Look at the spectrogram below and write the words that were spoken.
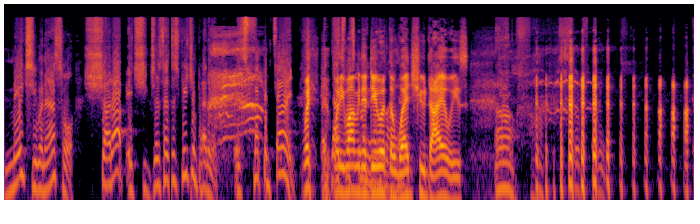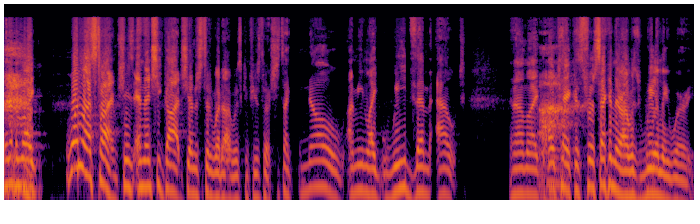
makes you an asshole. Shut up. It, she just has a speech impediment. It's fucking fine. What, But what do you want me to do with the head. wedge shoe dioes? Oh, fuck. it's so funny. And I'm like, one last time. She's and then she got, she understood what I was confused about. She's like, no, I mean like weed them out. And I'm like, Ah. okay, because for a second there I was really worried.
